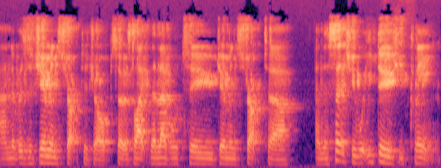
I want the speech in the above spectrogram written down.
and it was a gym instructor job. So it was like the level two gym instructor, and essentially what you do is you clean.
